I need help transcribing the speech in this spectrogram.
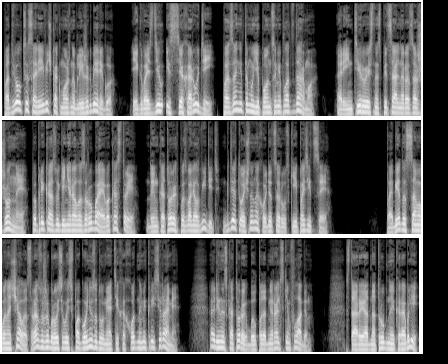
подвел цесаревич как можно ближе к берегу и гвоздил из всех орудий по занятому японцами плацдарму, ориентируясь на специально разожженные по приказу генерала Зарубаева костры, дым которых позволял видеть, где точно находятся русские позиции. Победа с самого начала сразу же бросилась в погоню за двумя тихоходными крейсерами, один из которых был под адмиральским флагом. Старые однотрубные корабли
